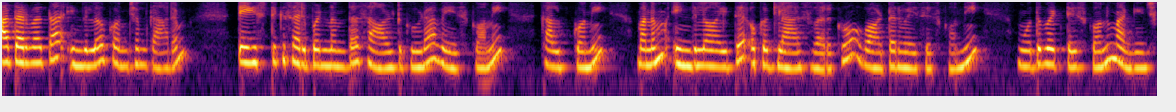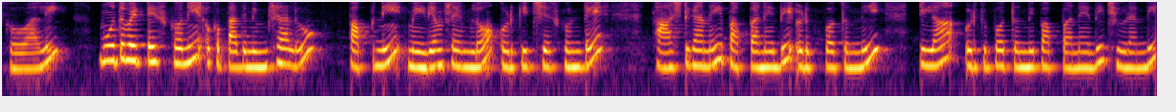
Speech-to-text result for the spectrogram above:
ఆ తర్వాత ఇందులో కొంచెం కారం టేస్ట్కి సరిపడినంత సాల్ట్ కూడా వేసుకొని కలుపుకొని మనం ఇందులో అయితే ఒక గ్లాస్ వరకు వాటర్ వేసేసుకొని మూత పెట్టేసుకొని మగ్గించుకోవాలి. మూత పెట్టేసుకొని ఒక పది నిమిషాలు పప్పుని మీడియం ఫ్లేమ్లో ఉడికిచ్చేసుకుంటే ఫాస్ట్గానే పప్పు అనేది ఉడికిపోతుంది. ఇలా ఉడికిపోతుంది పప్పు అనేది చూడండి.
